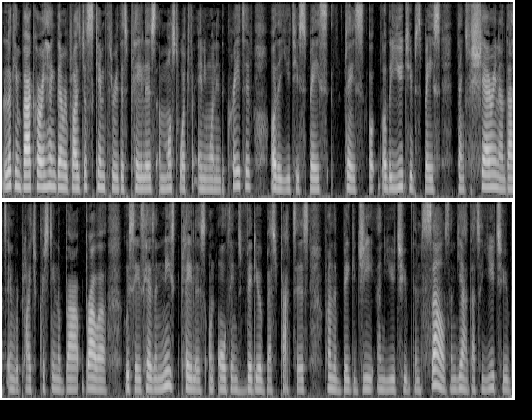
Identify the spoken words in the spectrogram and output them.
Looking back, Corey Hank then replies, just skim through this playlist, a must watch for anyone in the creative or the YouTube space space or, or, the YouTube space. Thanks for sharing. And that's in reply to Christina Brower, who says, Here's a neat playlist on all things video best practice from the Big G and YouTube themselves. And yeah, that's a YouTube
